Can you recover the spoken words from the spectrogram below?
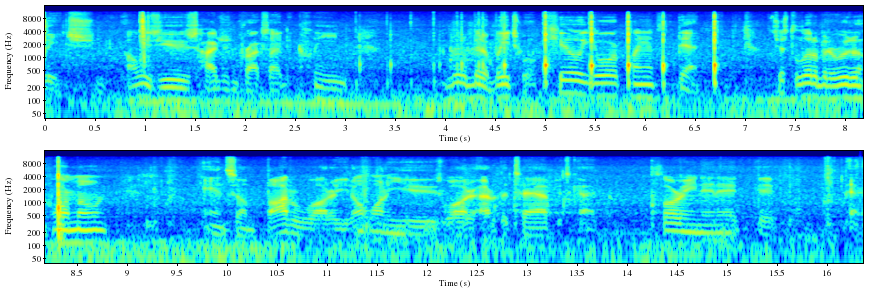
bleach always use hydrogen peroxide to clean. A little bit of bleach will kill your plants dead. Just a little bit of root hormone and some bottled water. You don't want to use water out of the tap. It's got chlorine in it. it that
